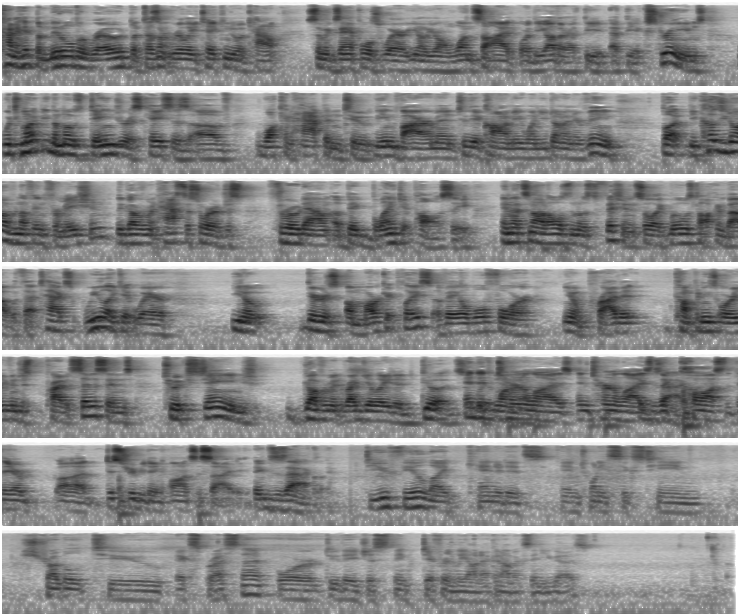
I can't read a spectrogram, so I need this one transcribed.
kind of hit the middle of the road, but doesn't really take into account some examples where you know you're on one side or the other at the at the extremes, which might be the most dangerous cases of what can happen to the environment, to the economy when you don't intervene. But because you don't have enough information, the government has to sort of just throw down a big blanket policy, and that's not always the most efficient. So, like Will was talking about with that tax, we like it where, you know, there's a marketplace available for you know private companies or even just private citizens to exchange government regulated goods and internalize internalize Exactly. the cost that they are uh, distributing on society. Exactly. Do you feel like candidates in 2016 struggled to express that, or do they just think differently on economics than you guys?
